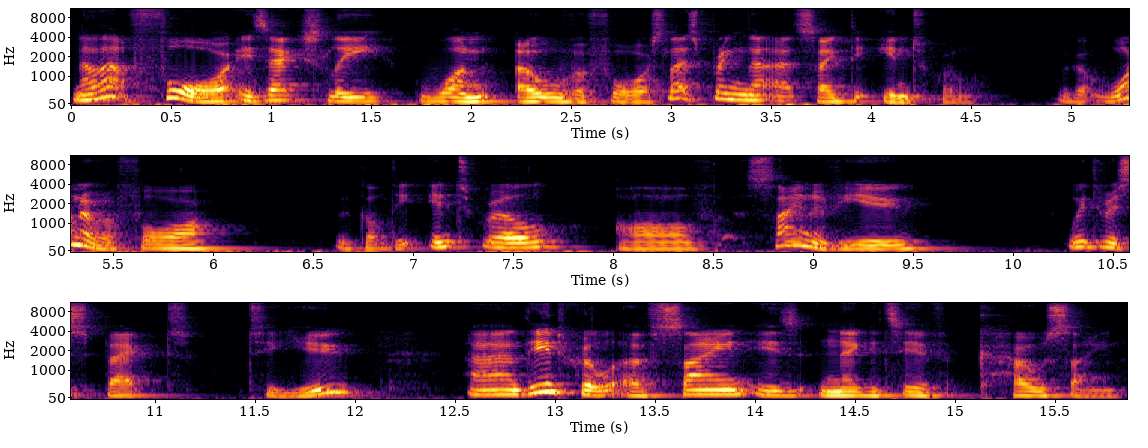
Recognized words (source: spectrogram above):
Now that 4 is actually 1 over 4, so let's bring that outside the integral. We've got 1 over 4, we've got the integral of sine of u with respect to u, and the integral of sine is negative cosine.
